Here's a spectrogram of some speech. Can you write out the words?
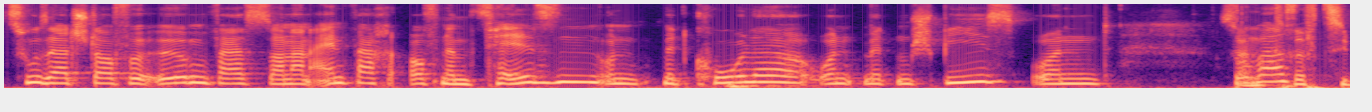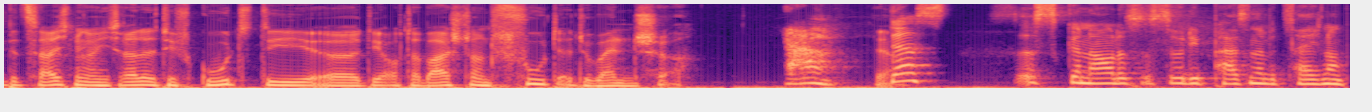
Zusatzstoffe, irgendwas, sondern einfach auf einem Felsen und mit Kohle und mit einem Spieß und Dann sowas. trifft die Bezeichnung eigentlich relativ gut, die, äh, die auch dabei stand, Food Adventure. Ja, Ja. das ist genau, das ist so die passende Bezeichnung.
